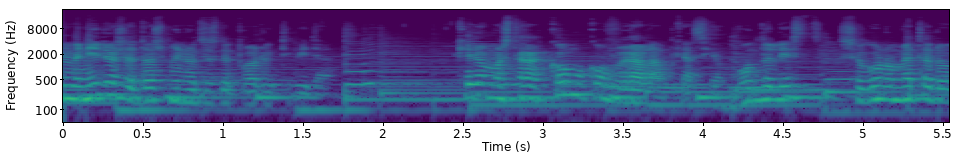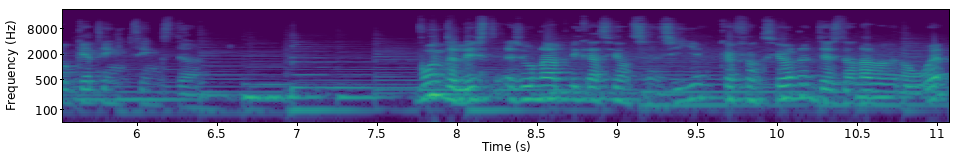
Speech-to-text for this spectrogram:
Vídeos de 2 minutos de productividad. Quiero mostrar cómo configurar la aplicación Wunderlist según el método Getting Things Done. Wunderlist es una aplicación sencilla que funciona desde el navegador web,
